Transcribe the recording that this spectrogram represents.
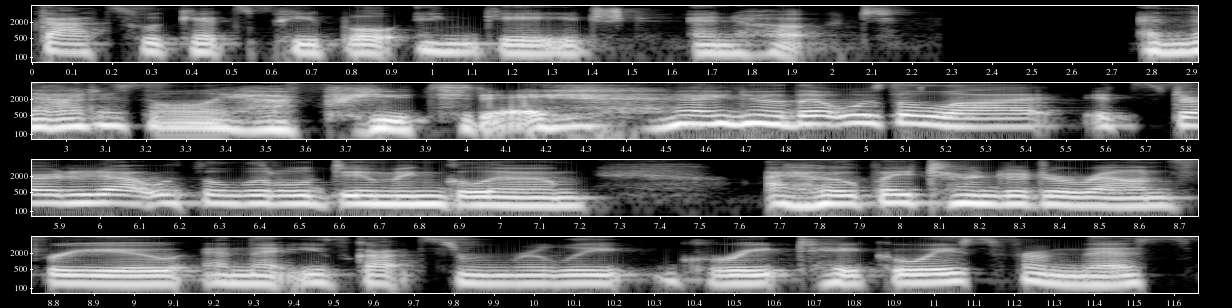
That's what gets people engaged and hooked. And that is all I have for you today. I know that was a lot. It started out with a little doom and gloom. I hope I turned it around for you and that you've got some really great takeaways from this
